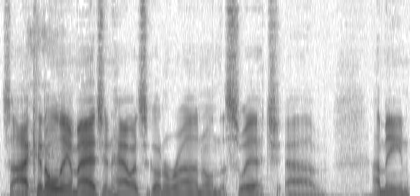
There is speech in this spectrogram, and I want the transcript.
So I can only imagine how it's going to run on the Switch. Uh, I mean,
